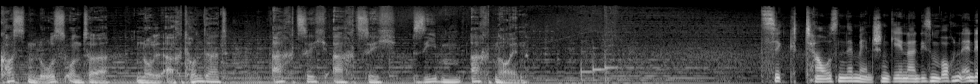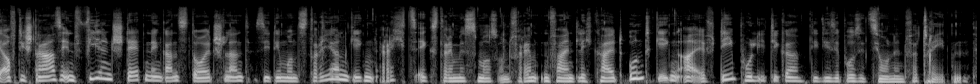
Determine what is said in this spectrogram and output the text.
Kostenlos unter 0800 80 80 789. Zigtausende Menschen gehen an diesem Wochenende auf die Straße in vielen Städten in ganz Deutschland. Sie demonstrieren gegen Rechtsextremismus und Fremdenfeindlichkeit und gegen AfD-Politiker, die diese Positionen vertreten.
